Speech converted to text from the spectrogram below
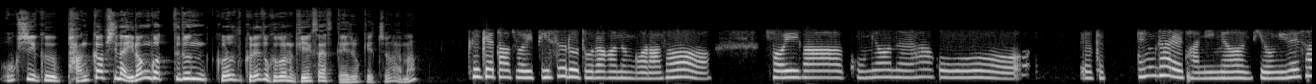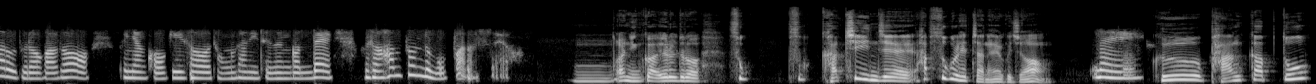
혹시 그 방값이나 이런 것들은 그래도 그거는 기획사에서 내줬겠죠, 아마? 그게 다 저희 빚으로 돌아가는 거라서 저희가 공연을 하고 이렇게 행사를 다니면 비용이 회사로 들어가서 그냥 거기서 정산이 되는 건데 그래서 한 푼도 못 받았어요. 음, 아니, 그러니까 예를 들어 숙, 숙 같이 이제 합숙을 했잖아요, 그죠? 네, 그 반값도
